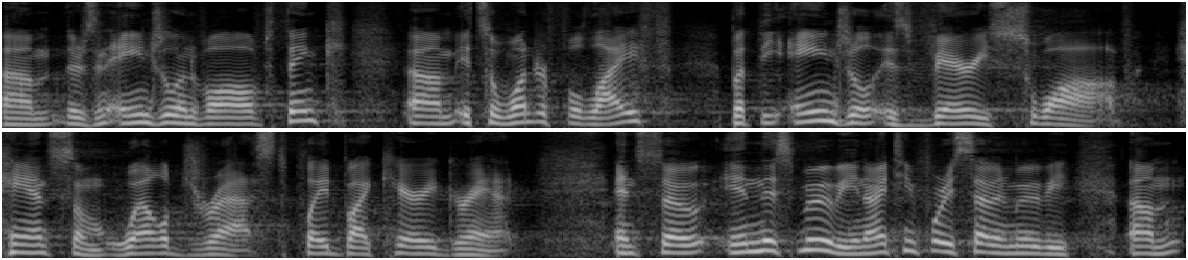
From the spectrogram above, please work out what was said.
Um, there's an angel involved. Think um, It's a Wonderful Life, but the angel is very suave handsome, well dressed, played by Cary Grant. And so in this movie, 1947 movie, um,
